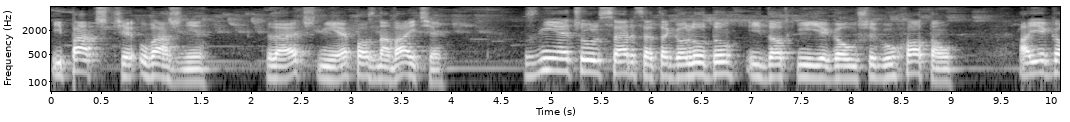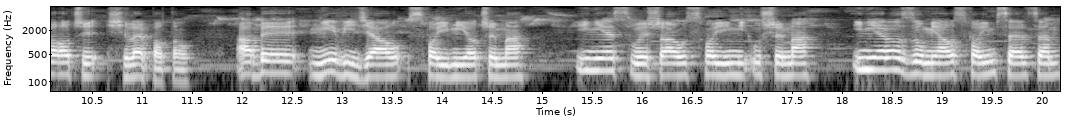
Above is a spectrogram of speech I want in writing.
I patrzcie uważnie, lecz nie poznawajcie. Znieczul serce tego ludu i dotknij jego uszy głuchotą, a jego oczy ślepotą, aby nie widział swoimi oczyma i nie słyszał swoimi uszyma i nie rozumiał swoim sercem,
